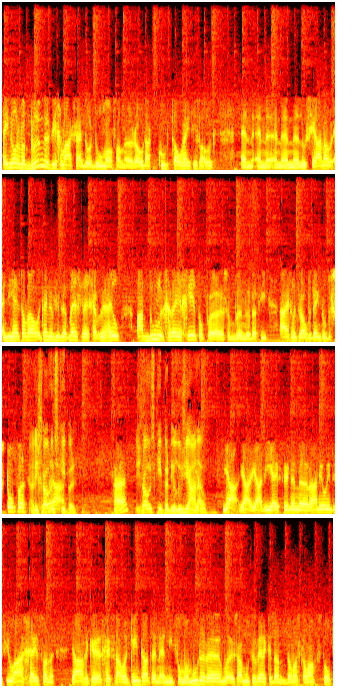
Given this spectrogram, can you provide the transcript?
enorme blunders die gemaakt zijn door doelman van Roda. Curto heet hij, geloof ik. En, en, en, en Luciano. En die heeft dan wel, ik weet niet of jullie dat meegekregen hebben, heel aandoenlijk gereageerd op zijn blunder. Dat hij eigenlijk erover denkt om te stoppen. nou, die Gronings Ja. keeper. Hè? Die Gronings keeper, die Luciano. Ja, ja, ja, die heeft in een eh, radio-interview aangegeven van... eh, ja, als ik eh, geen vrouw en kind had en, en niet voor mijn moeder mo- zou moeten werken, dan, dan was ik al lang gestopt.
